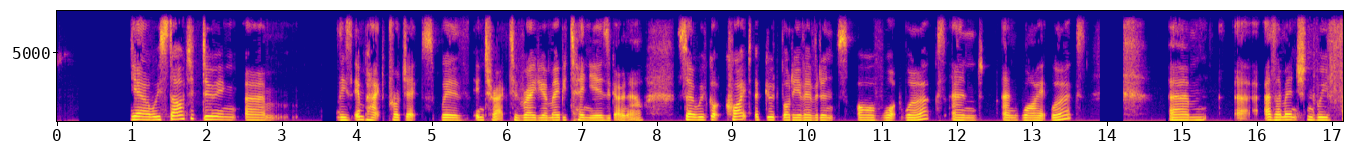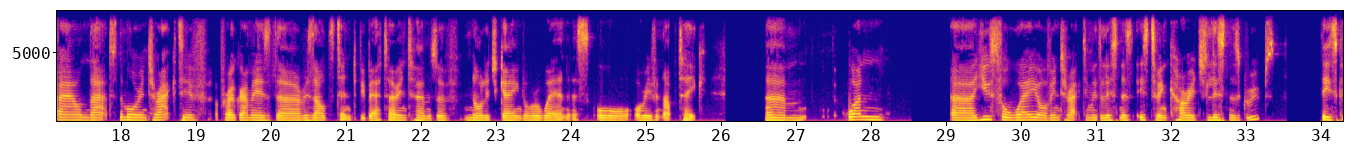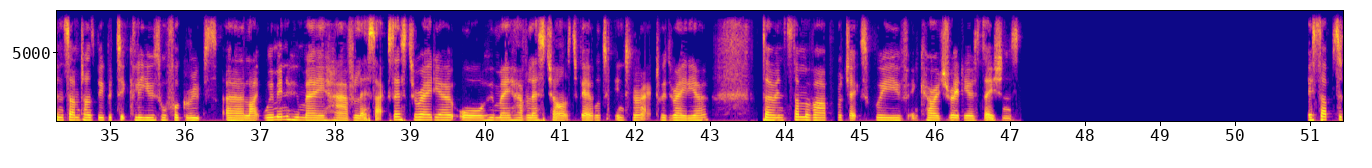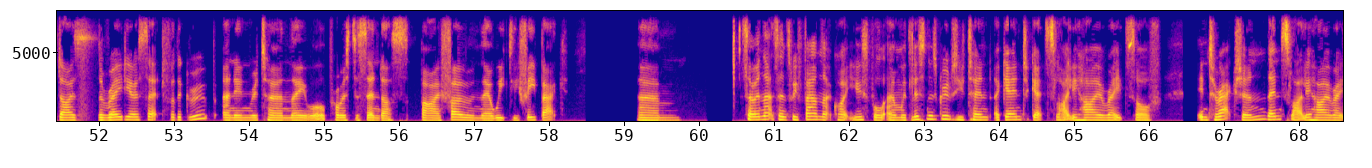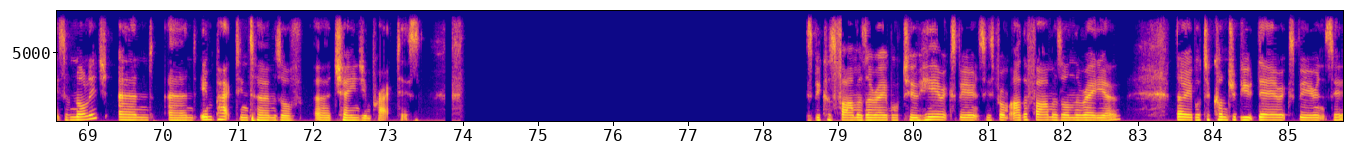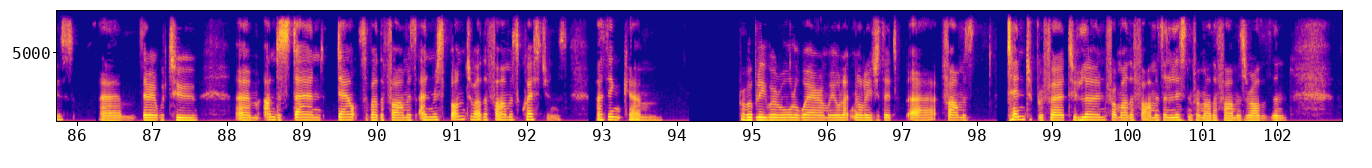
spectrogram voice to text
yeah, we started doing um, these impact projects with interactive radio maybe 10 years ago now. So we've got quite a good body of evidence of what works and and why it works. Um, uh, as I mentioned, we've found that the more interactive a program is, the results tend to be better in terms of knowledge gained or awareness or, or even uptake. Um, one uh, useful way of interacting with the listeners is to encourage listeners groups. These can sometimes be particularly useful for groups uh, like women who may have less access to radio or who may have less chance to be able to interact with radio. So, in some of our projects, we've encouraged radio stations They subsidize the radio set for the group, and in return, they will promise to send us by phone their weekly feedback. Um, so in that sense, we found that quite useful. And with listeners groups, you tend again to get slightly higher rates of interaction, then slightly higher rates of knowledge and and impact in terms of uh, change in practice. Because farmers are able to hear experiences from other farmers on the radio. They're able to contribute their experiences. Um, they're able to um, understand doubts of other farmers and respond to other farmers' questions. I think um, probably we're all aware and we all acknowledge that uh, farmers tend to prefer to learn from other farmers and listen from other farmers rather than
